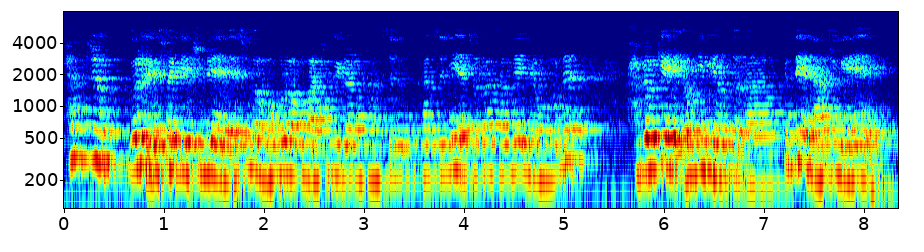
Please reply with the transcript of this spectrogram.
팥죽을 에서에게 주매 에서가 먹으라고 마시고 갔으, 갔으니 에서가 장자의 명분을 가볍게 여김이었더라. 근데 나중에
